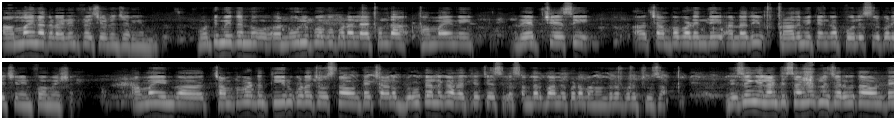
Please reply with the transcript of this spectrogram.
ఆ అమ్మాయిని అక్కడ ఐడెంటిఫై చేయడం జరిగింది. ఒంటి మీద నూలు పోగు కూడా లేకుండా అమ్మాయిని రేప్ చేసి చంపబడింది అన్నది ప్రాథమికంగా పోలీసులు కూడా ఇచ్చిన ఇన్ఫర్మేషన్. అమ్మాయి చంపబడిన తీరు కూడా చూస్తా ఉంటే చాలా బ్రూటల్గా హత్య చేసిన సందర్భాన్ని కూడా మనందరం కూడా చూసాం. నిజంగా ఇలాంటి సంఘటనలు జరుగుతూ ఉంటే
